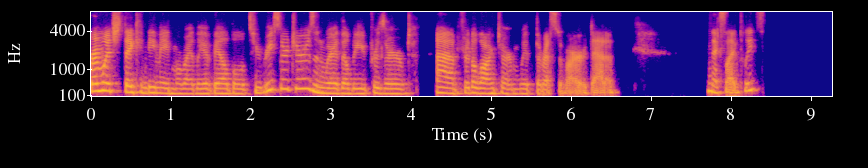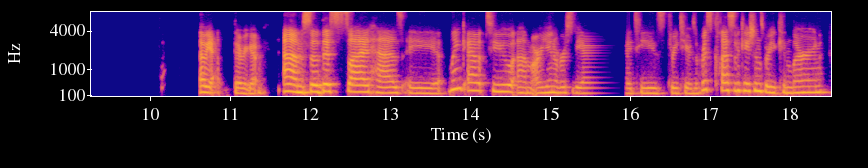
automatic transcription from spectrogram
from which they can be made more widely available to researchers and where they'll be preserved uh, for the long term with the rest of our data. Next slide, please. Oh yeah, there we go. Um, so this slide has a link out to um, our university IT's three tiers of risk classifications where you can learn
